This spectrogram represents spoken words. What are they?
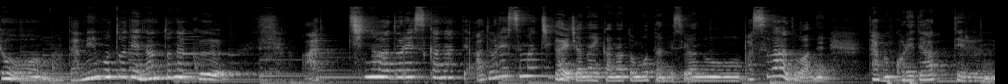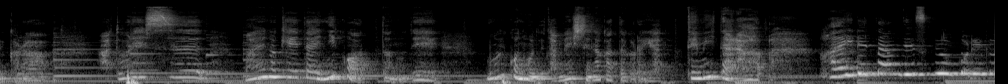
今日もダメ元でなんとなくちのアドレスかなってアドレス間違いじゃないかなと思ったんですよ。あのパスワードはね多分これで合ってるからアドレス前の携帯2個あったのでもう1個の方で試してなかったからやってみたら入れたんですよこれが。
